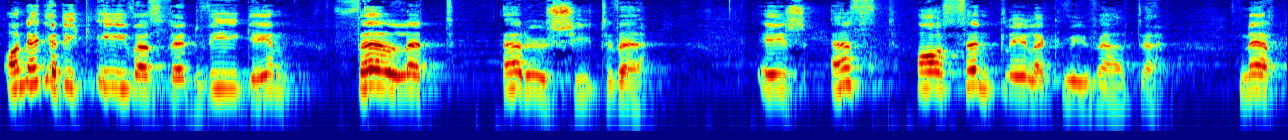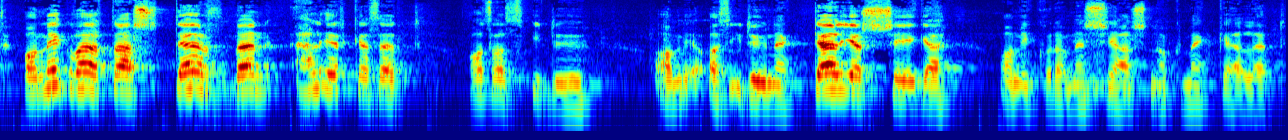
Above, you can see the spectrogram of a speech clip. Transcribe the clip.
a negyedik évezred végén fel lett erősítve, és ezt a Szentlélek művelte, mert a megváltás tervben elérkezett az az idő, az időnek teljessége, amikor a messiásnak meg kellett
